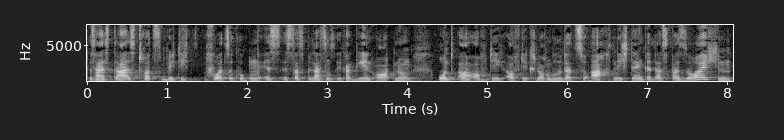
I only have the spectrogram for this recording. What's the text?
Das heißt, da ist trotzdem wichtig vorzugucken, ist, ist das Belastungs-EKG in Ordnung und auch auf die, auf die Knochengesundheit zu achten. Ich denke, dass bei solchen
